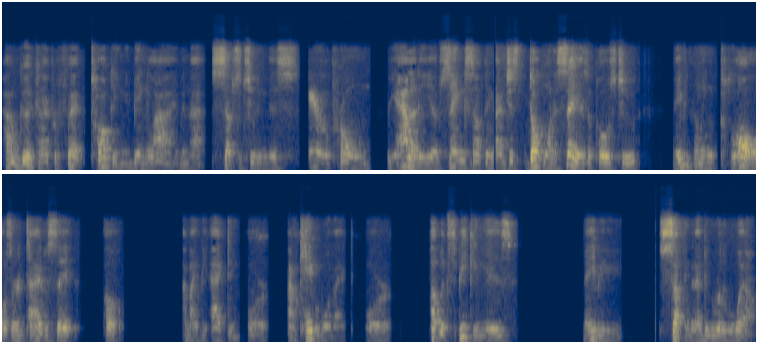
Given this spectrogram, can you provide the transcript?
how good can I perfect talking and being live and not substituting this error reality of saying something I just don't want to say as opposed to maybe feeling claws or entitled to say, oh, I might be acting or I'm capable of acting or public speaking is maybe something that I do really well.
